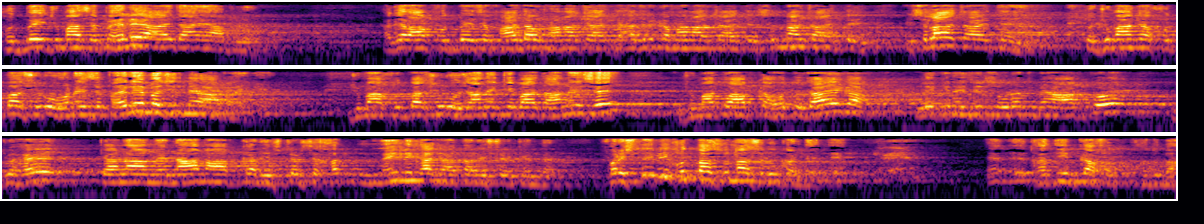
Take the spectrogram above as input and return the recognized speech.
خطبہ جمعہ سے پہلے آئے جائیں آپ لوگ۔ اگر آپ خطبے سے فائدہ اٹھانا چاہتے ہیں عزر کمانا چاہتے ہیں، سننا چاہتے ہیں، اصلاح چاہتے ہیں، تو جمعہ کا خطبہ شروع ہونے سے پہلے مسجد میں آپ آئیں گے۔ جمعہ خطبہ شروع ہو جانے کے بعد آنے سے جمعہ تو آپ کا ہو تو جائے گا، لیکن اسی صورت میں آپ کو جو ہے، کیا نام ہے، نام آپ کا رجسٹر سے خط نہیں لکھا جاتا رجسٹر کے اندر۔ فرشتے بھی خطبہ سننا شروع کر دیتے ہیں۔ خطیب کا خطبہ۔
